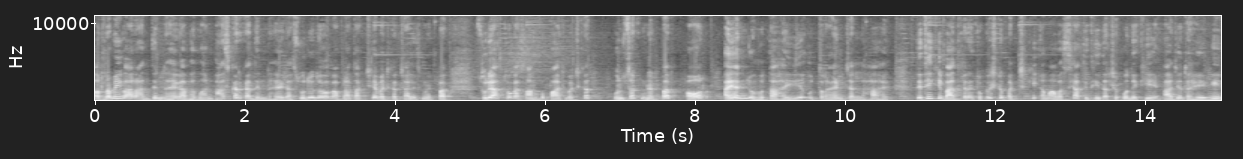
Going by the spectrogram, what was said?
और रविवार आज दिन रहेगा, भगवान भास्कर का दिन रहेगा। सूर्योदय होगा प्रातः छः बजकर चालीस मिनट पर, सूर्यास्त होगा शाम को पाँच बजकर उनसठ मिनट पर और अयन जो होता है, ये उत्तरायण चल रहा है। तिथि की बात करें तो कृष्ण पक्ष की अमावस्या तिथि दर्शकों देखिए, आज रहेगी।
